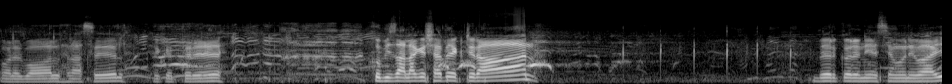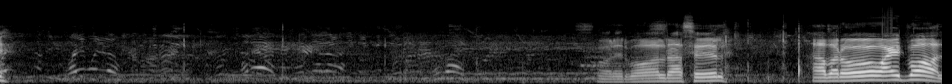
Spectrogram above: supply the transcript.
পরের বল, রাসেল, এক্ষেত্রে খুবই চালাকের সাথে একটি রান। বের করে নিয়েছে মনি ভাই। পরের বল, রাসেল, আবারও হোয়াইট বল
